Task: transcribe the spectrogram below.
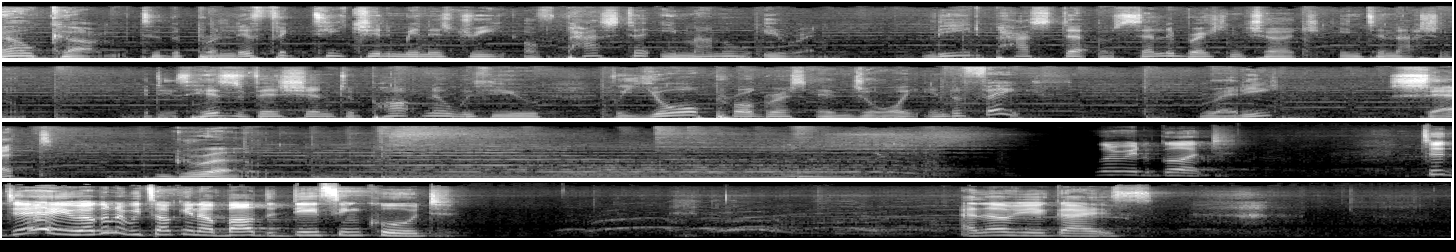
Welcome to the prolific teaching ministry of Pastor Emmanuel Iren, lead pastor of Celebration Church International. It is his vision to partner with you for your progress and joy in the faith. Ready, set, grow. Glory to God. Today, we're going to be talking about the dating code. I love you guys.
